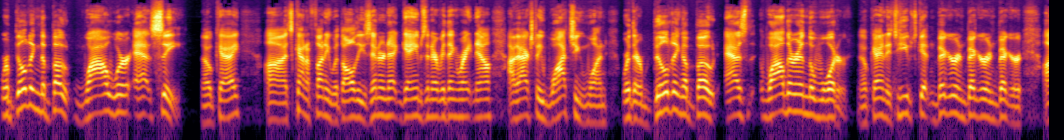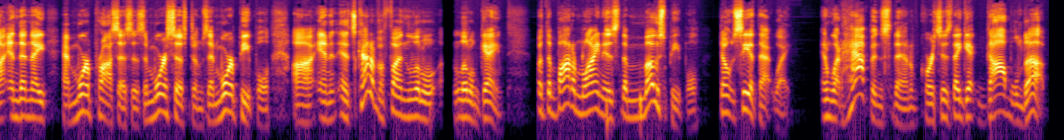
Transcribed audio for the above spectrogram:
we're building the boat while we're at sea. Okay. Uh, it's kind of funny with all these internet games and everything right now. I'm actually watching one where they're building a boat as while they're in the water. Okay, and it keeps getting bigger and bigger and bigger, uh, and then they have more processes and more systems and more people, uh, and it's kind of a fun little little game. But the bottom line is, the most people don't see it that way. And what happens then, of course, is they get gobbled up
